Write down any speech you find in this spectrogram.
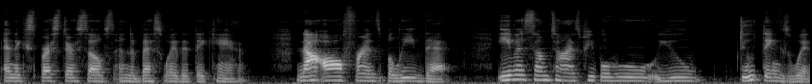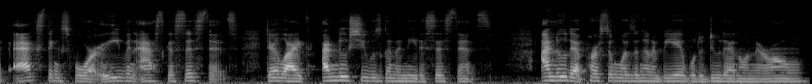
and express themselves in the best way that they can. Not all friends believe that. Even sometimes people who you do things with, ask things for, or even ask assistance, they're like, I knew she was going to need assistance. I knew that person wasn't going to be able to do that on their own.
